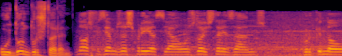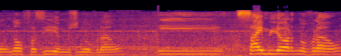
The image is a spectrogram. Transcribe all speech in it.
o dono do restaurante. Nós fizemos a experiência há uns 2, 3 anos, porque não, não fazíamos no verão e sai melhor no verão,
